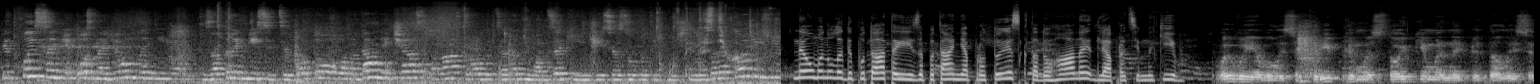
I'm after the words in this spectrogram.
підписані, ознайомлені за три місяці до того. На даний час у нас робиться ремонт, закінчується зуботехнічні лабораторії. Не оминули депутати і запитання про тиск та догани для працівників. Ви виявилися кріпкими, стойкими, не піддалися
